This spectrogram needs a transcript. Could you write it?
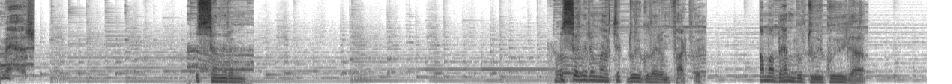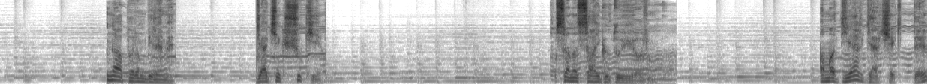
Meher. Sanırım... Sanırım artık duygularım farklı. Ama ben bu duyguyla... Ne yaparım bilemedim. Gerçek şu ki... Sana saygı duyuyorum. Ama diğer gerçekte...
